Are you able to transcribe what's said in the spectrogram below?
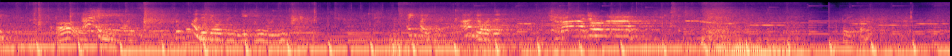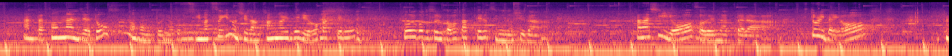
い。そこまで上手にできるのにはい。はい。はい。あ上手あ上い。い。からあんたそんなんじゃどうすんの本当に。私今次の手段考えてるよ。分かってる？どういうことするか分かってる次の手段。悲しいよ。それになったら。一人だよ。手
